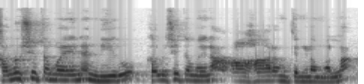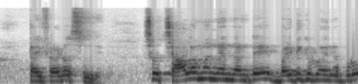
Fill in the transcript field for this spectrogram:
కలుషితమైన నీరు కలుషితమైన ఆహారం తినడం వల్ల టైఫాయిడ్ వస్తుంది. సో చాలామంది ఏంటంటే బయటికి పోయినప్పుడు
